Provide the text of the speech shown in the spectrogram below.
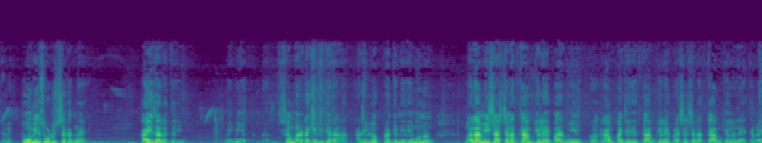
त्यामुळे तो मी सोडूच शकत नाही. काही झालं तरी. मी मी शंभर टक्के तिथे राहणार. आणि लोकप्रतिनिधी म्हणून मला मी शासनात काम केलंय पा मी ग्रामपंचायतीत काम केलंय प्रशासनात काम केलेलं आहे. त्यामुळे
